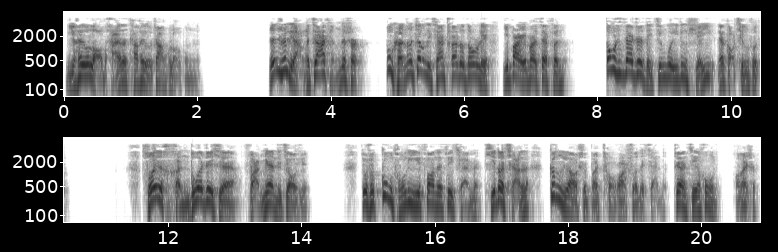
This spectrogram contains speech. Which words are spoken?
你还有老婆孩子，他还有丈夫老公呢，人家是两个家庭的事儿，不可能挣的钱揣到兜里一半一半再分，都是在这得经过一定协议来搞清楚的。所以很多这些反面的教训，就是共同利益放在最前面，提到钱了，更要是把丑话说在前头，这样今后呢好办事。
